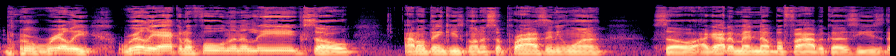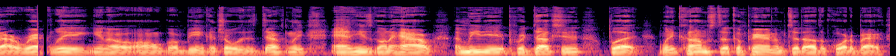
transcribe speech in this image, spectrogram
really, really acting a fool in the league. So I don't think he's gonna surprise anyone. So I got him at number five because he's directly, you know, um, going to be in control of this definitely, and he's going to have immediate production. But when it comes to comparing him to the other quarterbacks,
